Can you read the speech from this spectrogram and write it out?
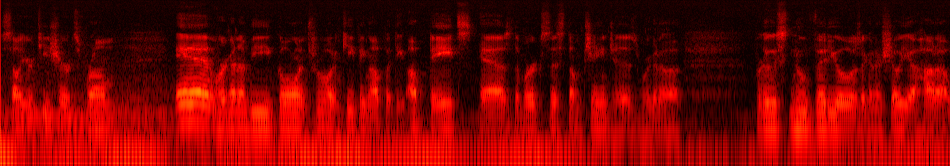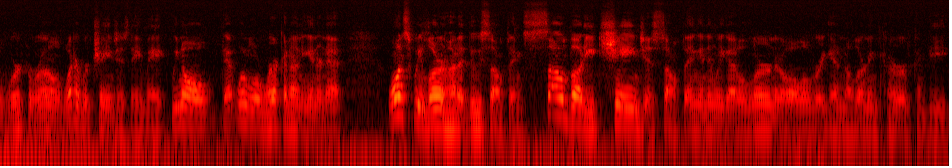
sell your t shirts from. And we're going to be going through and keeping up with the updates as the Merch system changes. We're going to produce new videos. They're going to show you how to work around whatever changes they make. We know that when we're working on the internet, once we learn how to do something, somebody changes something, and then we got to learn it all over again. The learning curve can be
